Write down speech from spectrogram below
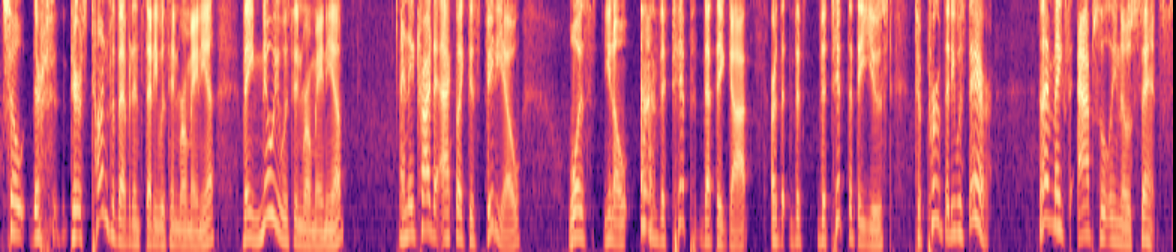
So there's there's tons of evidence that he was in Romania. They knew he was in Romania, and they tried to act like this video was, you know, the tip that they got or the, the the tip that they used to prove that he was there. And that makes absolutely no sense.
